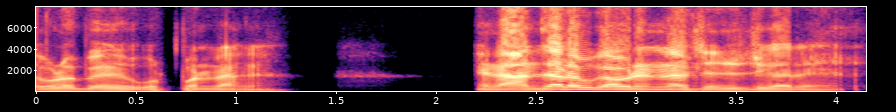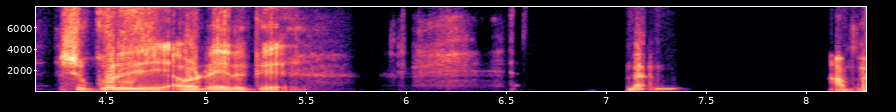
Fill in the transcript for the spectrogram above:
எவ்வளோ பேர் ஒர்க் பண்ணுறாங்க ஏன்னா அந்த அளவுக்கு அவர் என்ன செஞ்சு வச்சுக்காரு? சுக்குருதி அவர்கிட்ட இருக்குது அப்போ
